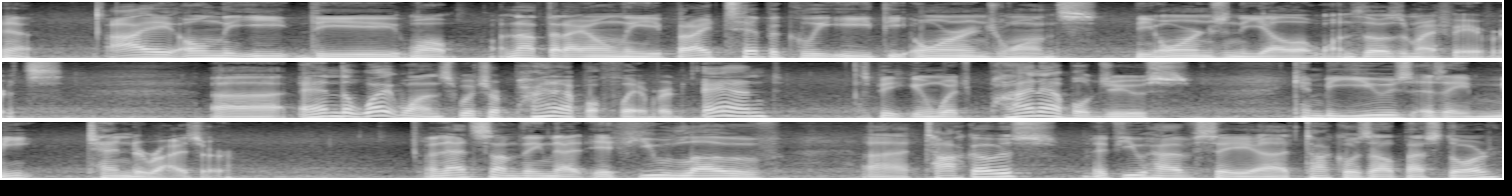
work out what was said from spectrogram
Yeah. I only eat the well, not that I only eat, but I typically eat the orange ones, the orange and the yellow ones. Those are my favorites, uh, and the white ones, which are pineapple flavored. And speaking of which, pineapple juice can be used as a meat tenderizer, and that's something that if you love uh, tacos, if you have say uh, tacos al pastor,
